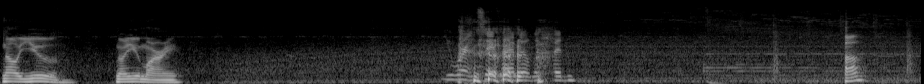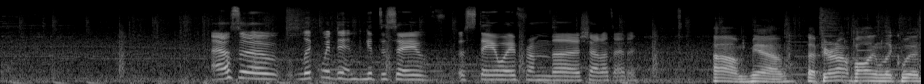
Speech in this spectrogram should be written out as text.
No, you, no you, Mari. You weren't safe of liquid. Huh? I also liquid didn't get to save uh, stay away from the shoutouts either. Um, yeah. If you're not following Liquid,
